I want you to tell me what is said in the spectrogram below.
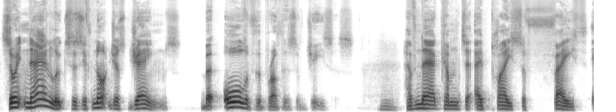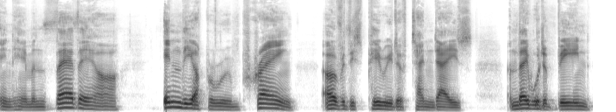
So it now looks as if not just James, but all of the brothers of Jesus mm. have now come to a place of faith in him. And there they are in the upper room praying over this period of 10 days. And they would have been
